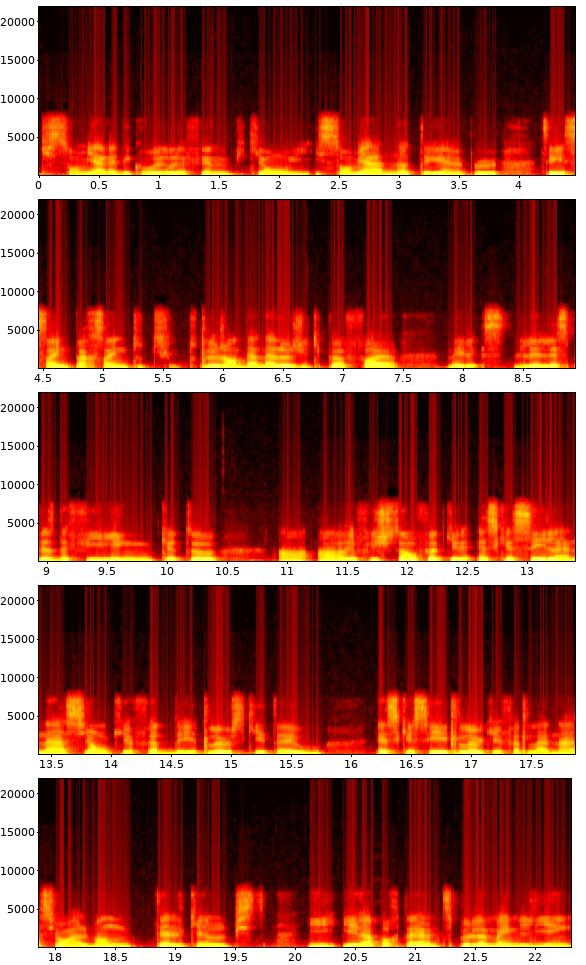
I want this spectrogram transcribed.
qui se sont mis à redécouvrir le film, puis qui ont, ils se sont mis à noter un peu, scène par scène, tout, le genre d'analogie qu'ils peuvent faire, mais l'espèce de feeling que tu as en, réfléchissant au fait que est-ce que c'est la nation qui a fait d'Hitler ce qui était, ou est-ce que c'est Hitler qui a fait la nation allemande telle qu'elle, puis il, il, rapportait un petit peu le même lien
